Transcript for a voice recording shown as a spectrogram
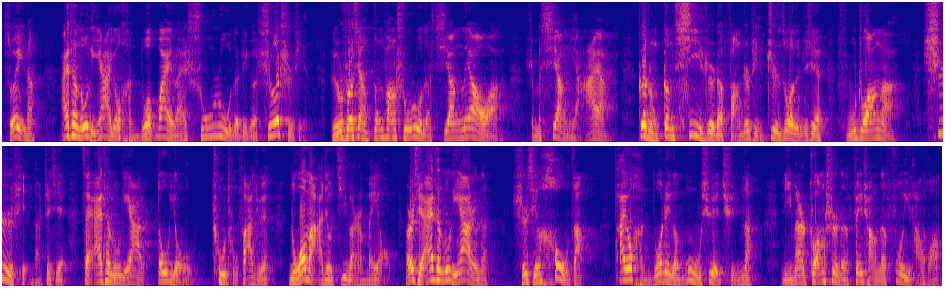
所以呢，埃特鲁里亚有很多外来输入的这个奢侈品，比如说像东方输入的香料啊，什么象牙呀，各种更细致的纺织品制作的这些服装啊、饰品呢，这些在埃特鲁里亚都有出土发掘，罗马就基本上没有。而且埃特鲁里亚人呢，实行厚葬，他有很多这个墓穴群呢，里面装饰的非常的富丽堂皇，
